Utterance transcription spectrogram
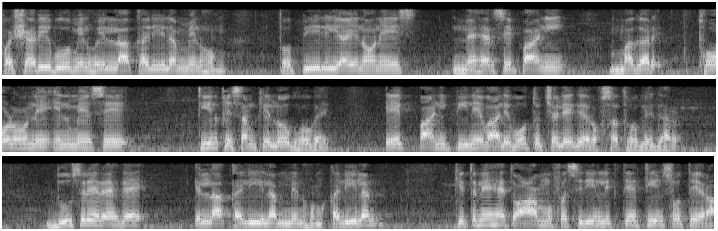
فشری بو من اللہ کلیلم منہم۔ تو پی لیا انہوں نے اس نہر سے پانی، مگر تھوڑوں نے ان میں سے تین قسم کے لوگ ہو گئے۔ ایک پانی پینے والے وہ تو چلے گئے، رخصت ہو گئے گھر۔ دوسرے رہ گئے اللہ کلیلم منہم. کلیلن کتنے ہیں؟ تو عام مفسرین لکھتے ہیں تین سو تیرہ.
